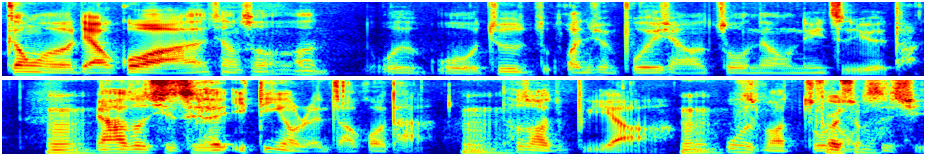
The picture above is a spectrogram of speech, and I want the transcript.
跟我聊过啊，她讲说，哦，我我就完全不会想要做那种女子乐团，嗯。因为她说其实一定有人找过她，嗯，她说她就不要啊，嗯。为什么要做这种事情？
